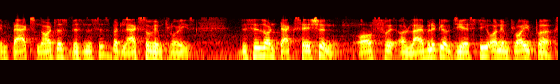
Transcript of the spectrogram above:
impacts not just businesses but lakhs of employees This is on taxation of uh, liability of GST on employee perks.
